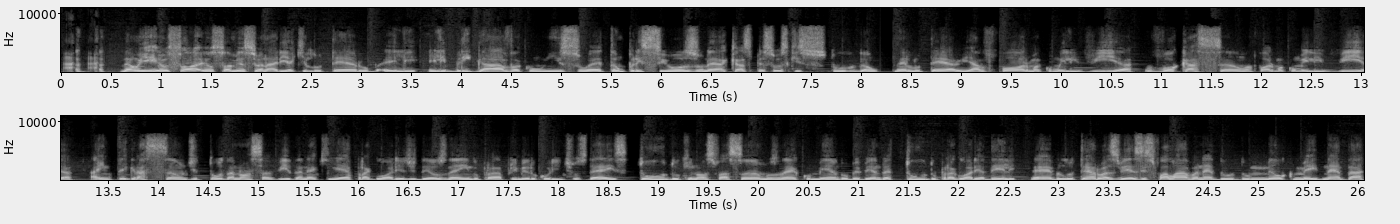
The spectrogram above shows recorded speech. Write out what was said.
Não, e eu só, eu só mencionaria que Lutero, ele, ele brigava com isso, é tão precioso, né? Aquelas pessoas que estudam né, Lutero e a forma como ele via vocação, a forma como ele via a integração de toda a nossa vida, né? Que é para a glória de Deus, né? Indo para 1 Coríntios 10, tudo que nós façamos, né? Comendo ou bebendo, é tudo para a glória dele. É, Lutero às vezes falava, né? Do, do milkmaid, né, da,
